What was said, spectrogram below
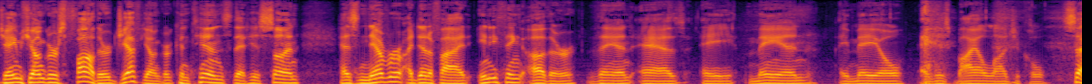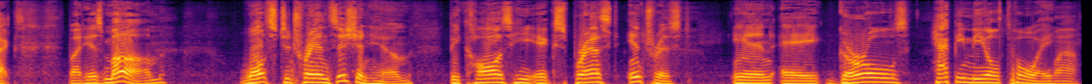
James Younger's father, Jeff Younger, contends that his son has never identified anything other than as a man, a male, and his biological sex. But his mom, wants to transition him because he expressed interest in a girl's Happy Meal toy Wow.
